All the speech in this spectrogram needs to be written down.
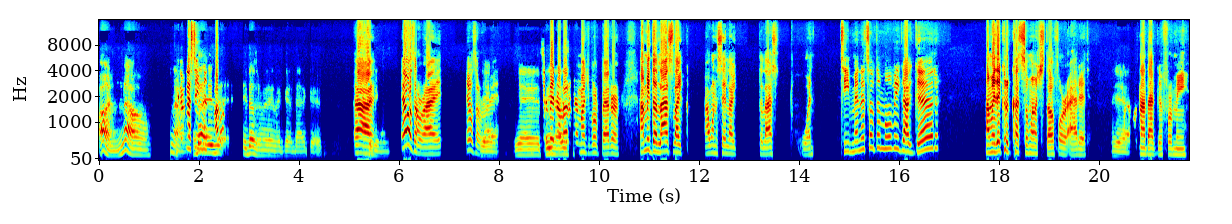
Oh no. No. have not seen Miss Bala? it doesn't really look good that good. Uh, to be honest. it was alright. It was alright. Yeah, it's Could have been a nice. lot bit much more better. I mean, the last like I want to say like the last twenty minutes of the movie got good. I mean, they could have cut so much stuff or added. Yeah. It was not that good for me.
